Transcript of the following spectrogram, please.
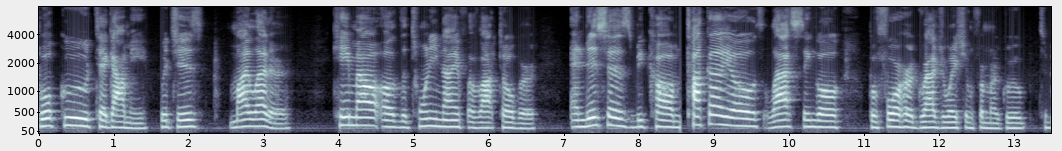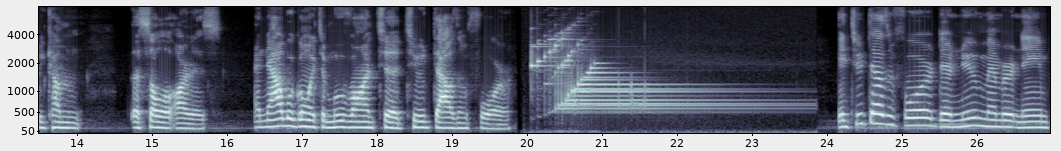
Boku Tegami, which is My Letter, came out of the 29th of October, and this has become Takayo's last single before her graduation from her group to become a solo artist. And now we're going to move on to 2004. In 2004, their new member named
